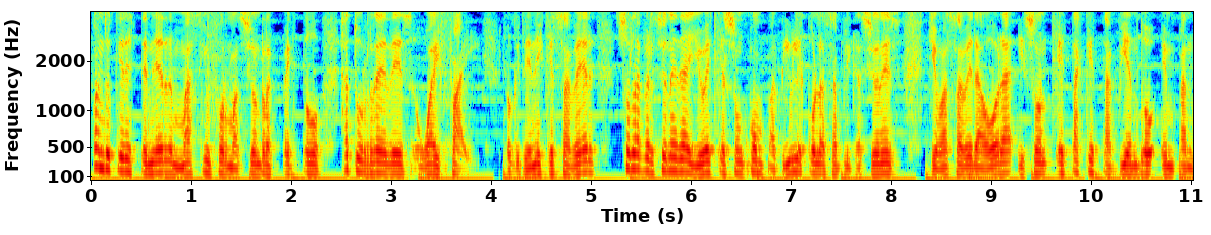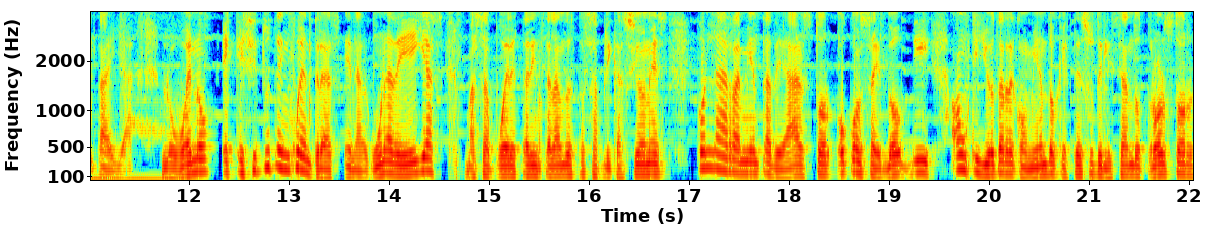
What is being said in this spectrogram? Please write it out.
cuando quieres tener más información respecto a tus redes Wi-Fi. Lo que tienes que saber son las versiones de iOS que son compatibles con las aplicaciones que vas a ver ahora y son estas que estás viendo en pantalla. Lo bueno es que si tú te encuentras en alguna de ellas, vas a poder estar instalando estas aplicaciones con la herramienta de AllStore o con SideLoad, aunque yo te recomiendo que estés utilizando TrollStore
